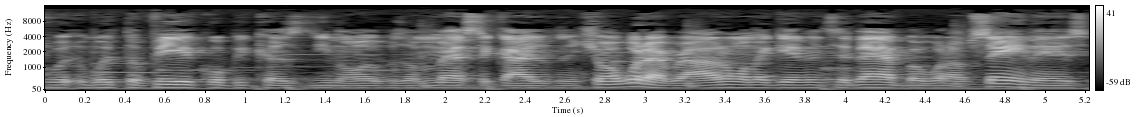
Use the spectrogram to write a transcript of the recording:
with, with, the vehicle because you know it was a mess. The guys wasn't sure whatever. I don't want to get into that but what i'm saying is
